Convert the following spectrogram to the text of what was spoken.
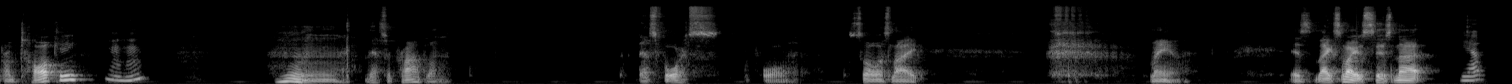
from talking, Mhm. hmm, that's a problem. That's forceful. So it's like, man, it's like somebody says it's not Yep.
